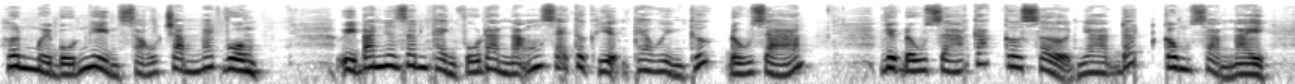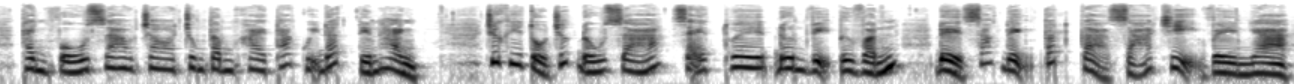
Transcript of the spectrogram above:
hơn 14.600 m2. Ủy ban nhân dân thành phố Đà Nẵng sẽ thực hiện theo hình thức đấu giá. Việc đấu giá các cơ sở nhà đất công sản này, thành phố giao cho Trung tâm Khai thác Quỹ đất tiến hành. Trước khi tổ chức đấu giá sẽ thuê đơn vị tư vấn để xác định tất cả giá trị về nhà,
